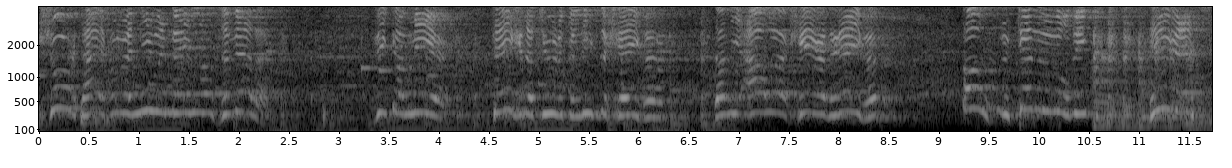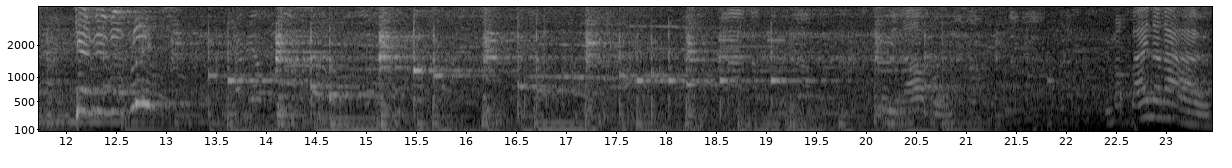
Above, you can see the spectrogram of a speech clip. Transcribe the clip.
Zorgt hij voor een nieuwe Nederlandse welle. Wie kan meer tegen natuurlijke liefde geven dan die oude Gerard Reven? Oh, u kent hem nog niet. Hier is Kevin van Vliet. Naar huis.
